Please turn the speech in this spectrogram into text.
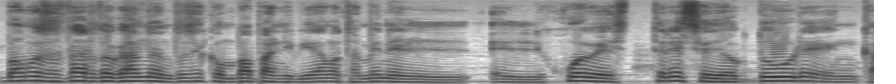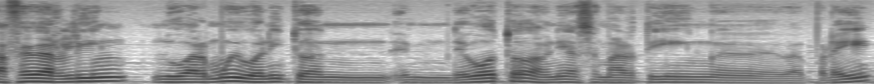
Vamos a estar tocando entonces con Papas Ni Pidamos también el, el jueves 13 de octubre en Café Berlín, un lugar muy bonito en, en Devoto, Avenida San Martín, eh, por ahí.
